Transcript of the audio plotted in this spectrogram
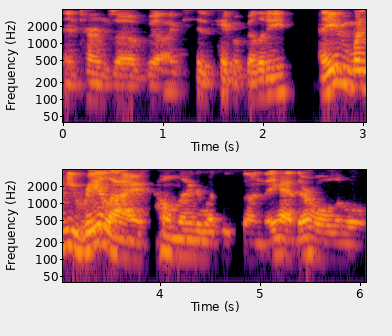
in terms of like his capability. And even when he realized Homelander was his son, they had their whole little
